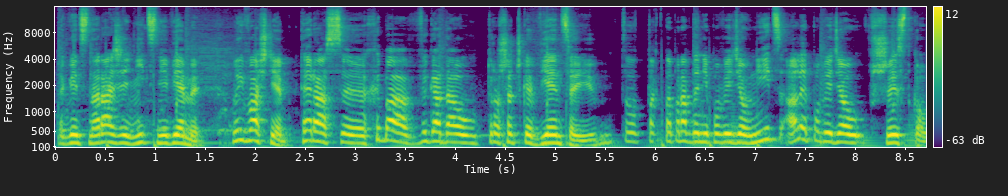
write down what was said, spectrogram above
Tak więc na razie nic nie wiemy. No i właśnie, teraz e, chyba wygadał troszeczkę więcej. To tak naprawdę nie powiedział nic, ale powiedział wszystko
